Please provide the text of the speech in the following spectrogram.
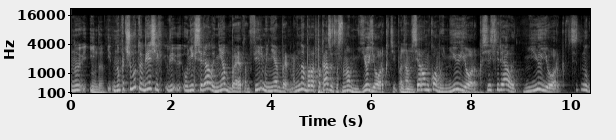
Ну, и, Да. и- ну почему-то весь их, у них сериалы не об этом, фильмы не об этом. Они наоборот показывают в основном Нью-Йорк, типа там Мгм. все ромкомы Нью-Йорк, все сериалы Нью-Йорк. Ну,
